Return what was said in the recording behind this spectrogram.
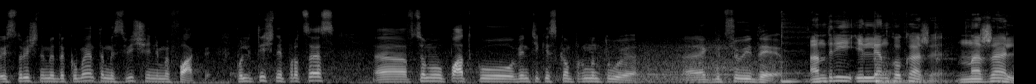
історичними документами, свідченнями факти. Політичний процес в цьому випадку він тільки скомпроментує е, якби цю ідею. Андрій Ілленко каже: на жаль,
